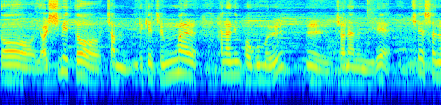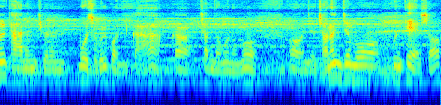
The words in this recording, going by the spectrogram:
또 열심히 또 참 이렇게 정말 하나님 복음을 을 전하는 일에 최선을 다하는 그런 모습을 보니까 그참 너무 너무 어 이제 저는 이제 뭐 은퇴해서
